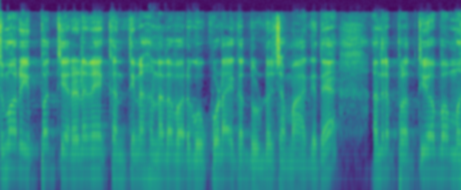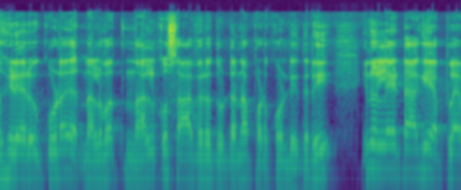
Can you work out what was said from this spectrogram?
ಸುಮಾರು ಇಪ್ಪತ್ತೆರಡನೇ ಕಂತಿನ ಹಣದವರೆಗೂ ಕೂಡ ಈಗ ದುಡ್ಡು ಜಮಾ ಆಗಿದೆ. ಅಂದರೆ ಪ್ರತಿಯೊಬ್ಬ ಮಹಿಳೆಯರು ಕೂಡ ನಲವತ್ನಾಲ್ಕು ಸಾವಿರ ದುಡ್ಡನ್ನು ಪಡ್ಕೊಂಡಿದ್ದೀರಿ. ಇನ್ನು ಲೇಟಾಗಿ ಅಪ್ಲೈ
